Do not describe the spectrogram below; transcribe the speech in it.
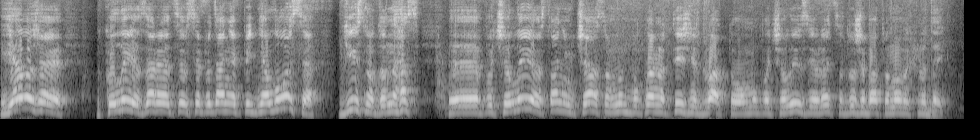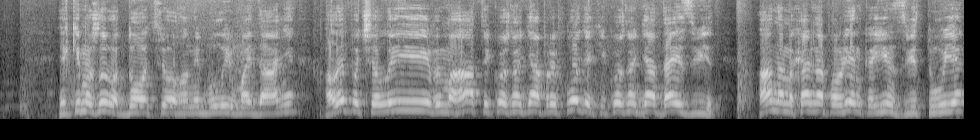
І я вважаю, коли зараз це все питання піднялося, дійсно до нас е, почали останнім часом, ну буквально тижні-два тому, почали з'являтися дуже багато нових людей, які, можливо, до цього не були в Майдані, але почали вимагати, кожного дня приходять і кожного дня дай звіт. Анна Михайлівна Павленко їм звітує.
